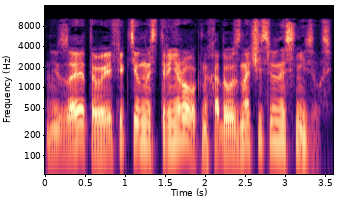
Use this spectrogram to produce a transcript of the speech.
Из-за этого эффективность тренировок на ходу значительно снизилась.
